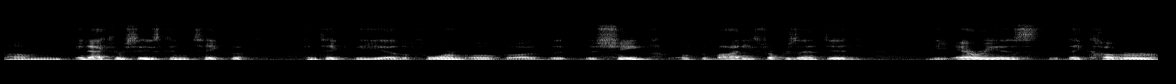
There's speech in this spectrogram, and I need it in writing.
um, inaccuracies can take the can take the uh, the form of uh, the, the shape of the bodies represented, the areas that they cover,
